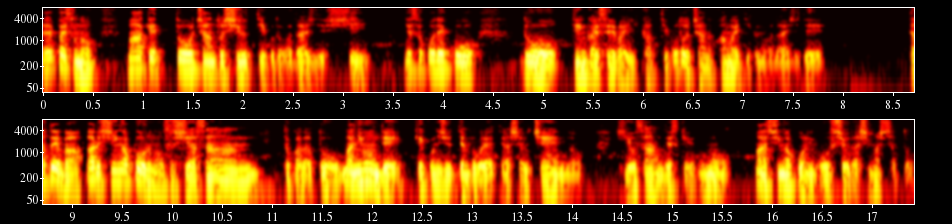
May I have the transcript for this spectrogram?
やっぱりその、マーケットをちゃんと知るっていうことが大事ですし、で、そこでこう、どう展開すればいいかっていうことをちゃんと考えていくのが大事で、例えば、あるシンガポールのお寿司屋さんとかだと、まあ日本で結構20店舗くらいやってらっしゃるチェーンの企業さんですけれども、まあシンガポールにこうお寿司を出しましたと。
